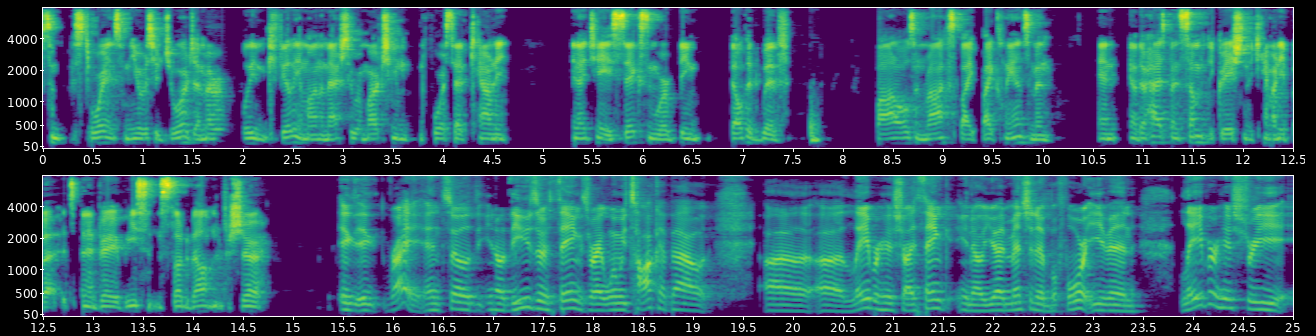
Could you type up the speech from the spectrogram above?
some historians from the University of Georgia, I remember William McPhilliam among them, actually were marching in Forsyth County in 1986 and were being belted with bottles and rocks by, by Klansmen. And you know, there has been some degradation in the county, but it's been a very recent and slow development for sure. It, it, right. And so, you know, these are things, right? When we talk about uh, uh, labor history, I think, you know, you had mentioned it before, even labor history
